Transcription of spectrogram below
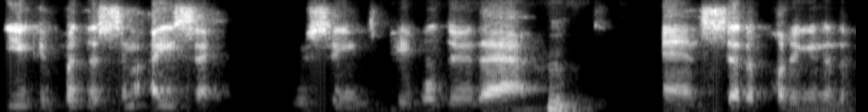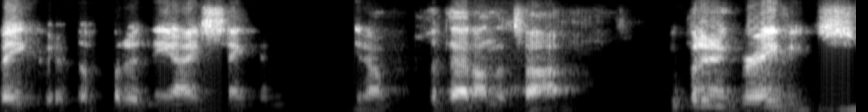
you could put this in icing. We've seen people do that. Hmm. And instead of putting it in the baker, they'll put it in the icing and, you know, put that on the top. You put it in gravies.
